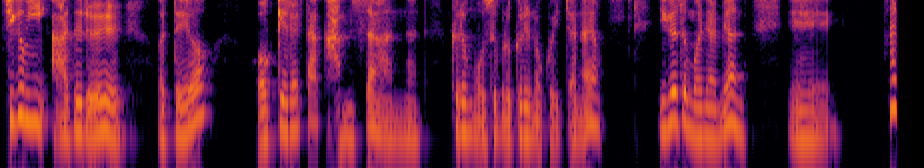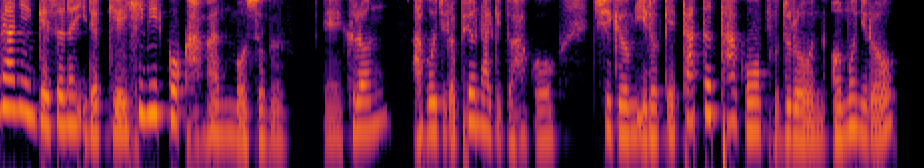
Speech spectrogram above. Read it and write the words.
지금 이 아들을 어때요? 어깨를 딱 감싸 안는 그런 모습으로 그려놓고 있잖아요. 이것은 뭐냐면 예, 하나님께서는 이렇게 힘있고 강한 모습을 예, 그런 아버지로 표현하기도 하고 지금 이렇게 따뜻하고 부드러운 어머니로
